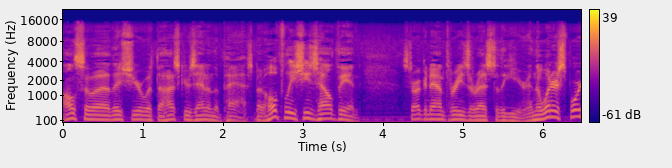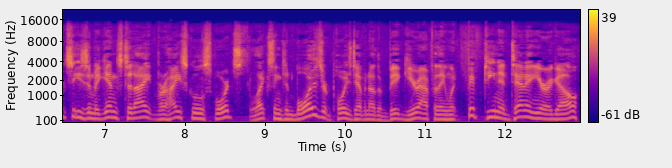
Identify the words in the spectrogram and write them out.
also uh, this year with the Huskers and in the past. But hopefully, she's healthy and striking down threes the rest of the year. And the winter sports season begins tonight for high school sports. The Lexington boys are poised to have another big year after they went 15 and 10 a year ago.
